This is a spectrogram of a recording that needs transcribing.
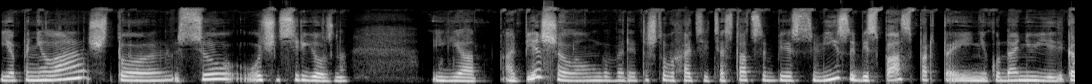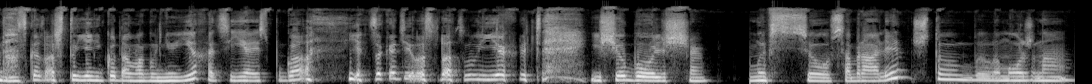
я поняла, что все очень серьезно. И я опешила, он говорит, а что вы хотите, остаться без визы, без паспорта и никуда не уедете? Когда он сказал, что я никуда могу не уехать, я испугалась, я захотела сразу уехать еще больше. Мы все собрали, что было можно,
